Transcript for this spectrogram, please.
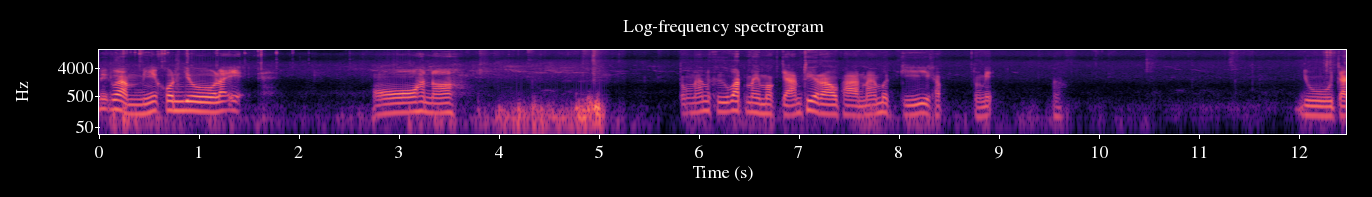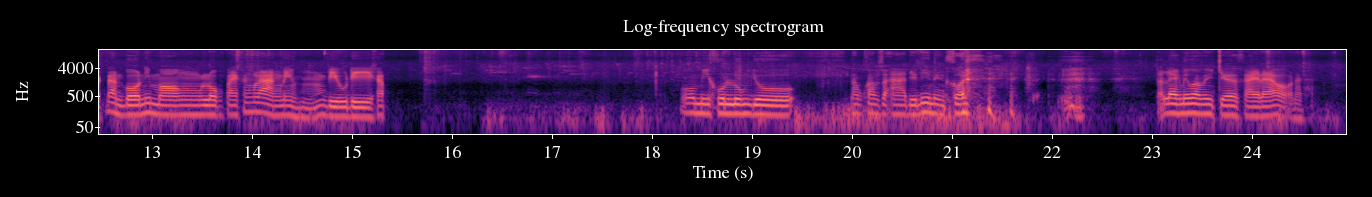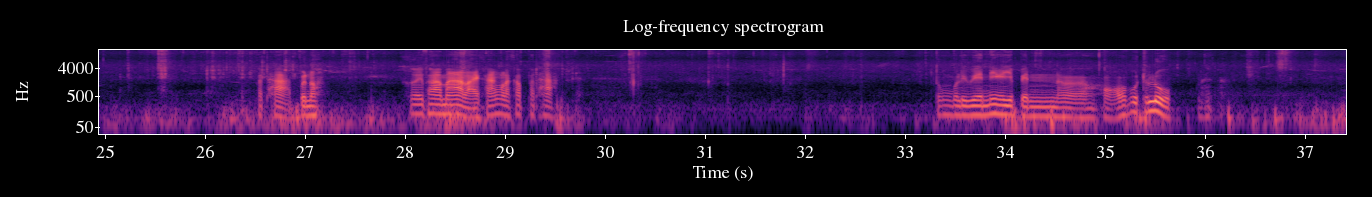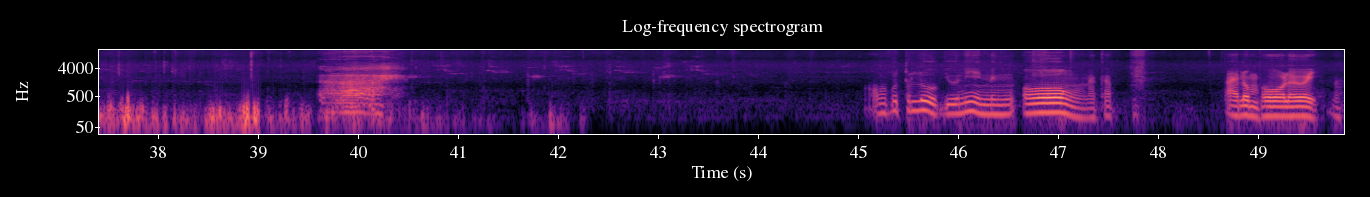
นึกว่ามีคนอยู่แล้วเอะโอ้ฮันเนาะตรงนั้นคือวัดไม่หมอกจามที่เราผ่านมาเมื่อกี้ครับ ตรงนี้ อยู่จากด้านบนนี่มองลงไปข้างล่างนี่หืมวิวดีครับ โอ้มีคุณลุงอยู่ทำความสะอาดอยู่นี่หนึ่งคน ตอนแรกนึกว่าไม่เจอใครแล้วนะครับพระธาตุเพื่อนเนาะ เคยพามาหลายครั้งแล้วครับพระธาตุตรงบริเวณนี้จะเป็นออหอพระพุทธรูปนะฮะเอ้ยหอพ ระพุทธรูปอยู่นี่หนึ่งองค์นะครับ ใต้ลมโพเลยนะ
